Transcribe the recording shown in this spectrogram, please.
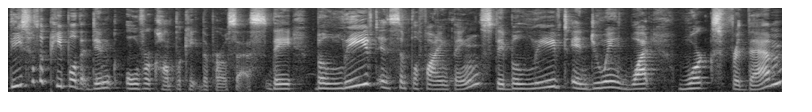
these are the people that didn't overcomplicate the process. They believed in simplifying things. They believed in doing what works for them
